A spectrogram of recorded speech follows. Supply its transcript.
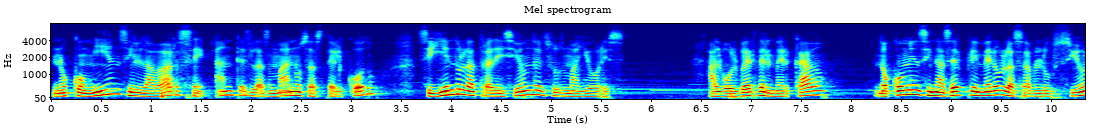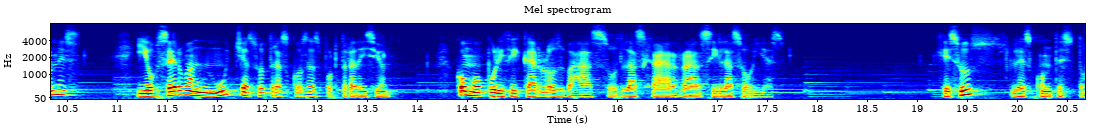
no comían sin lavarse antes las manos hasta el codo, siguiendo la tradición de sus mayores. Al volver del mercado, no comen sin hacer primero las abluciones y observan muchas otras cosas por tradición, como purificar los vasos, las jarras y las ollas. Jesús les contestó,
